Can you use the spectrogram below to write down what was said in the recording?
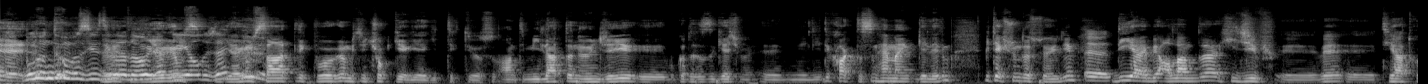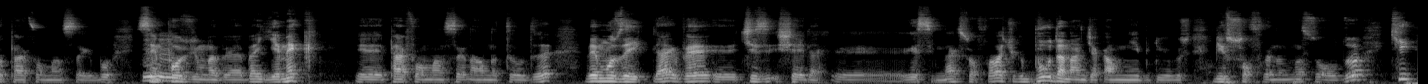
Bulunduğumuz yüzyıla evet, doğru yarım, iyi olacak. Yarım saatlik program için çok geriye gittik diyorsun. Anti milattan önceyi e, bu kadar hızlı geçmeliydik. Haklısın hemen gelelim. Bir tek şunu da söyleyeyim. Evet. Diğer bir alanda hiciv ve tiyatro performansları bu sempozyumla beraber yemek e, performansların anlatıldığı ve mozaikler ve e, çiz şeyler, e, resimler, sofralar. Çünkü buradan ancak anlayabiliyoruz bir sofranın nasıl olduğu ki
